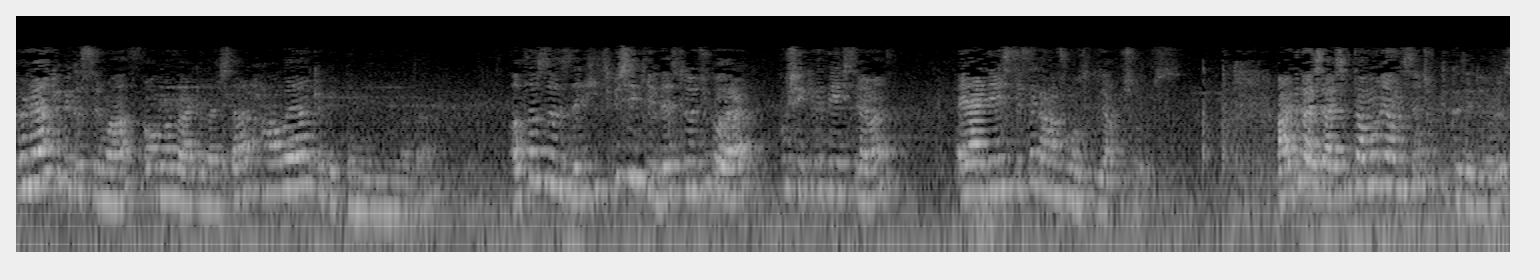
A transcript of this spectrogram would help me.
Hırlayan köpek ısırmaz. Olmaz arkadaşlar. Havlayan köpek demeliyim buna da. Atasözleri hiçbir şekilde sözcük olarak bu şekilde değiştiremez. Eğer değiştirsek anlatım bozukluğu yapmış oluruz. Arkadaşlar şimdi tamlama yanlışlarına çok dikkat ediyoruz.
